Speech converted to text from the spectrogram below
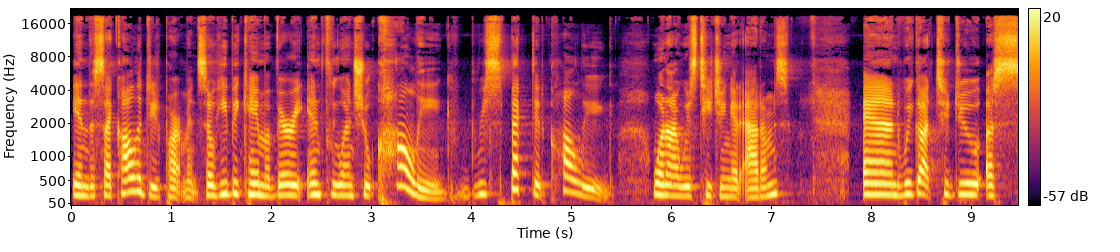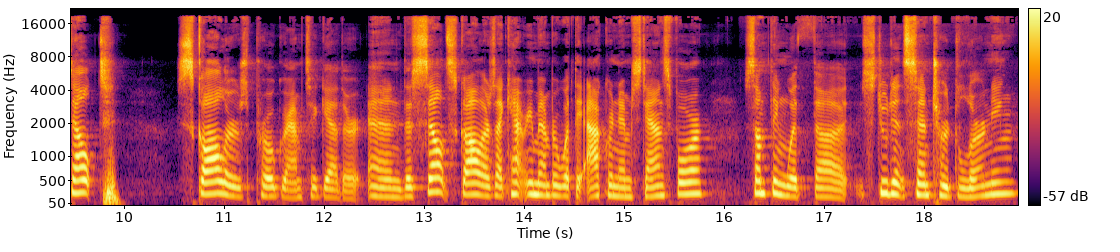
in the psychology department. So he became a very influential colleague, respected colleague when I was teaching at Adams and we got to do a CELT scholars program together. And the CELT scholars, I can't remember what the acronym stands for, something with uh, student centered learning.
